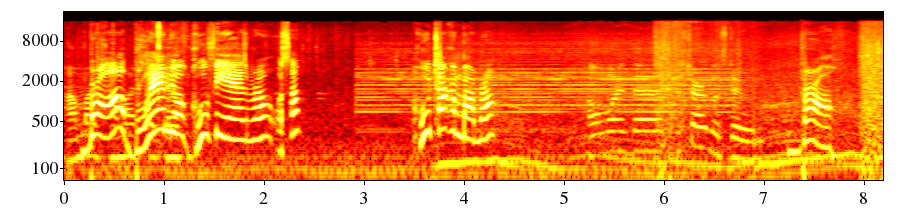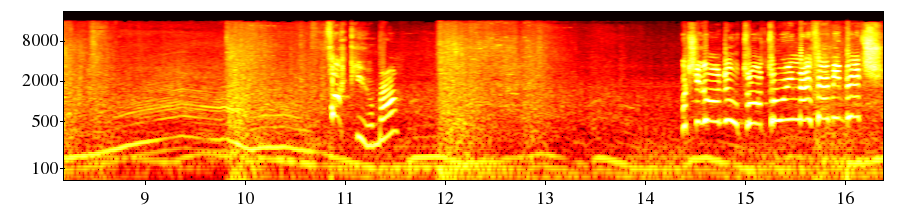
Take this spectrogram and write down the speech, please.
How much? Bro, how I'll blame your goofy ass, bro. What's up? Who talking about, bro? Homeboy, the, the shirtless dude. Bro. Fuck you, bro. What you gonna do? Throw a throwing knife at me, bitch?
